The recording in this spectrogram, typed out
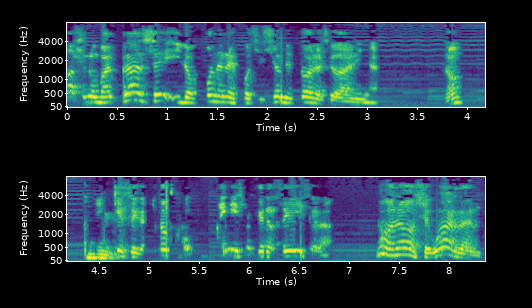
hacen un balance y lo ponen a exposición de toda la ciudadanía? ¿No? ¿En qué se gastó? ¿Qué hizo? ¿Qué no se hizo? No, no, se guardan,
